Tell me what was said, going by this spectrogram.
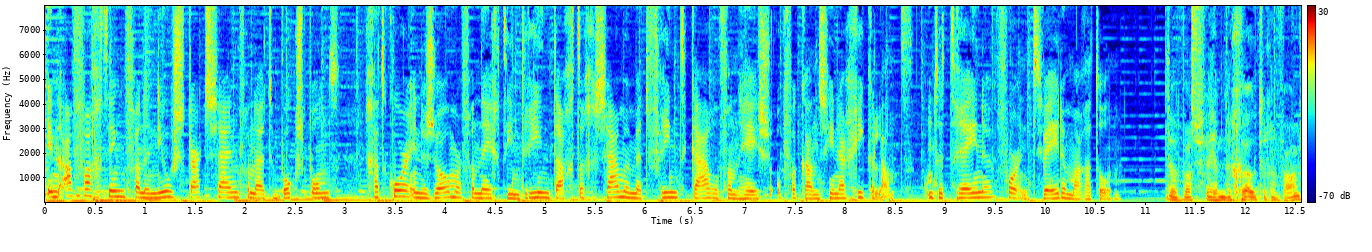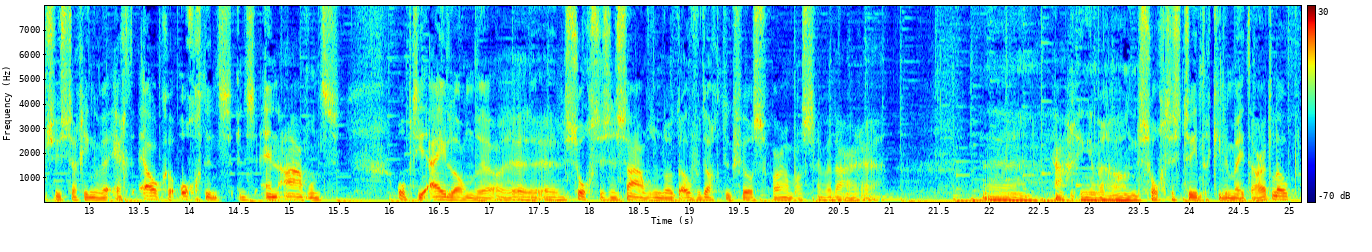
In afwachting van een nieuw startsein vanuit de Boksbond... gaat Cor in de zomer van 1983 samen met vriend Karel van Hees op vakantie naar Griekenland... om te trainen voor een tweede marathon. Dat was voor hem de grote revanche. Dus daar gingen we echt elke ochtend en, avond op die eilanden. eh, eh, s ochtends en s avonds, omdat het overdag natuurlijk veel te warm was. En we daar eh, ja, gingen we gewoon s ochtends 20 kilometer hardlopen.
